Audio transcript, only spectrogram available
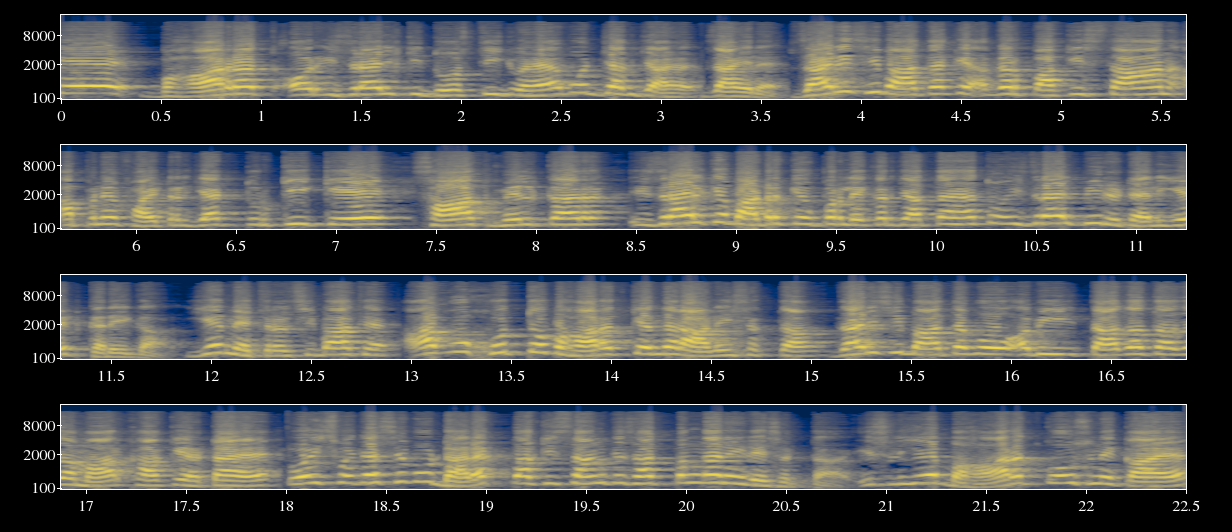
कि भारत और इसराइल की दोस्ती जो है, वो जग ज़ाहिर है। ज़ाहिर सी बात है कि अगर पाकिस्तान अपने फाइटर जेट तुर्की के साथ मिलकर इसराइल के बॉर्डर के ऊपर लेकर जाता है तो इसराइल भी रिटेलिएट करेगा। ये नेचुरल सी बात है। अब वो खुद तो भारत के अंदर आ नहीं सकता। ज़ाहिर सी बात है, वो अभी ताज़ा ताज़ा मार खा के हटा है तो इस वजह से वो डायरेक्ट पाकिस्तान के साथ पंगा नहीं ले सकता। इसलिए भारत को उसने कहा है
